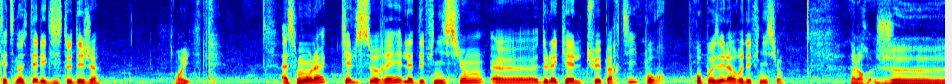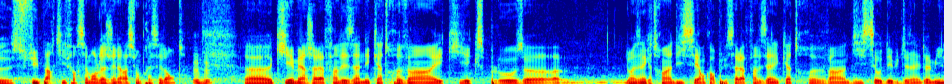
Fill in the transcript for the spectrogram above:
cette identité, elle existe déjà. Oui. À ce moment-là, quelle serait la définition euh, de laquelle tu es parti pour proposer la redéfinition? Alors, je suis parti forcément de la génération précédente, euh, qui émerge à la fin des années 80 et qui explose euh, dans les années 90 et encore plus à la fin des années 90 et au début des années 2000,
